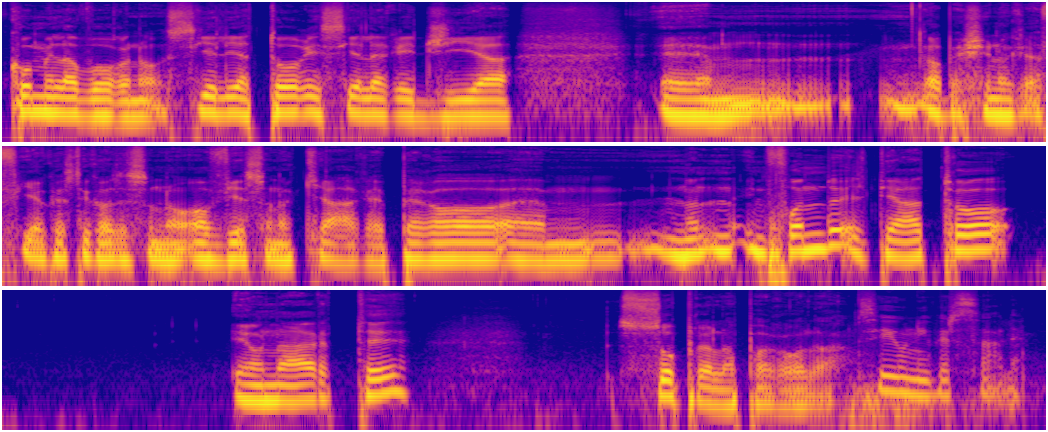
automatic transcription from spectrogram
come lavorano sia gli attori sia la regia. Ehm, vabbè, scenografia, queste cose sono ovvie, sono chiare, però ehm, non, in fondo il teatro è un'arte sopra la parola. Sì, universale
